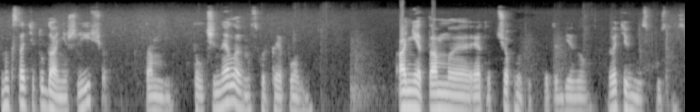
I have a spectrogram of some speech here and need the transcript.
Мы, кстати, туда не шли еще. Там толчинелла, насколько я помню. А нет, там э, этот чокнутый какой-то бегал. Давайте вниз спустимся.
